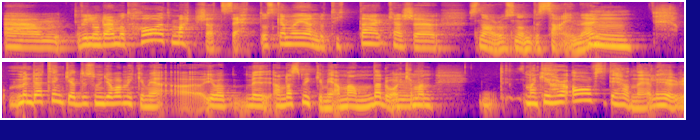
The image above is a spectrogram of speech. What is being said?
Ehm, vill hon däremot ha ett matchat set, då ska man ju ändå titta kanske snarare hos någon designer. Men där tänker jag, du som jobbar mycket med, äh, jobbar med, andas mycket med Amanda då. Mm. Kan man, man kan ju höra av sig till henne, eller hur?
